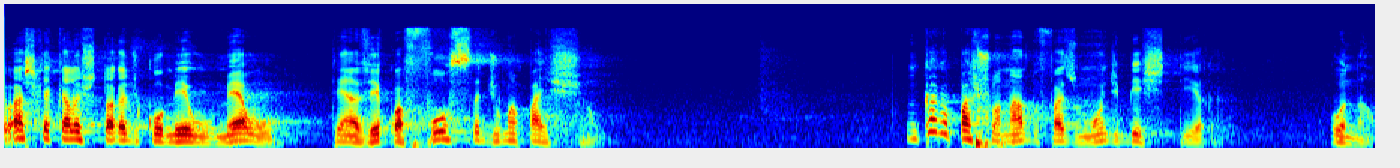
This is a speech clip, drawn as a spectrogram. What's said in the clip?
Eu acho que aquela história de comer o mel tem a ver com a força de uma paixão. Um cara apaixonado faz um monte de besteira, ou não?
